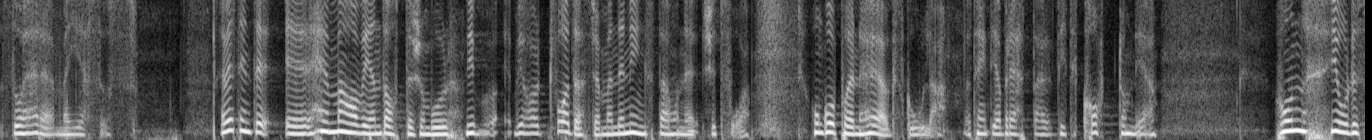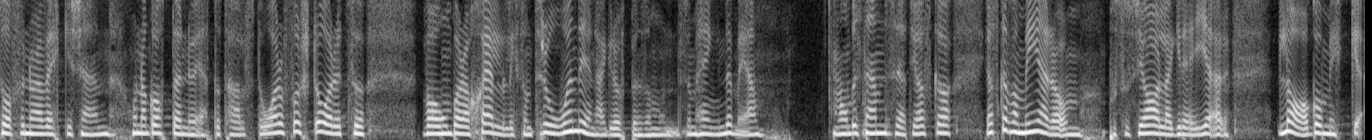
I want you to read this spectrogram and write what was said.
Så är det med Jesus. Jag vet inte, eh, hemma har vi en dotter som bor, vi, vi har två döttrar men den yngsta hon är 22. Hon går på en högskola. Jag tänkte jag berättar lite kort om det. Hon gjorde så för några veckor sedan. Hon har gått där nu ett och ett halvt år. Och första året så var hon bara själv liksom troende i den här gruppen som hon som hängde med. Hon bestämde sig att jag ska, jag ska vara med dem på sociala grejer. Lagom mycket,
